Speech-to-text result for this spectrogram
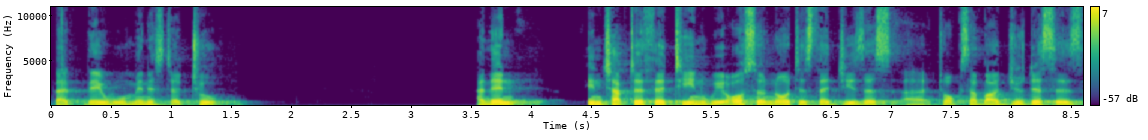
that they will minister to. And then in chapter 13, we also notice that Jesus uh, talks about Judas's,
